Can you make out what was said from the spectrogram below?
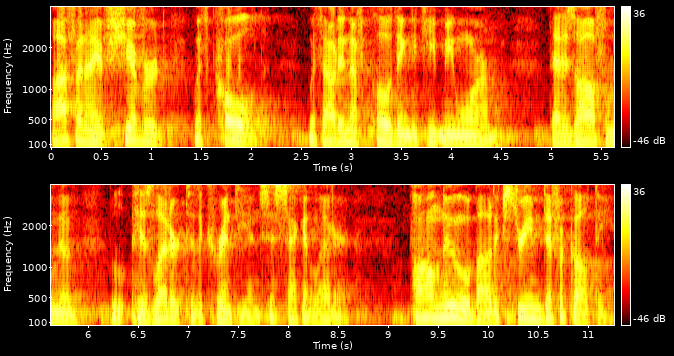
Often I have shivered with cold without enough clothing to keep me warm. That is all from the, his letter to the Corinthians, his second letter. Paul knew about extreme difficulty.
